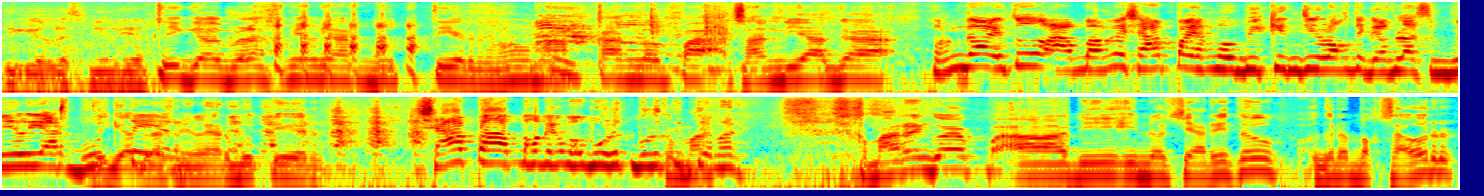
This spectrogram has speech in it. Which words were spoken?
13 miliar. 13 miliar butir lo makan lo Pak Sandiaga Enggak itu abangnya siapa yang mau bikin cilok 13 miliar butir? 13 miliar butir Siapa abang yang mau bulut-bulutin Kema- tiap hari? kemarin gue uh, di Indosiar itu gerebek sahur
